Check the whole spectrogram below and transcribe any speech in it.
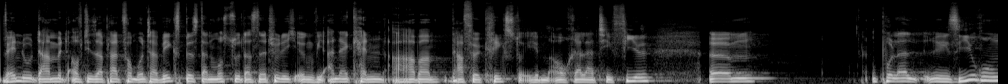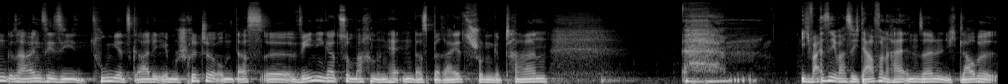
wenn du damit auf dieser Plattform unterwegs bist, dann musst du das natürlich irgendwie anerkennen, aber dafür kriegst du eben auch relativ viel. Ähm, Polarisierung, sagen Sie, Sie tun jetzt gerade eben Schritte, um das äh, weniger zu machen und hätten das bereits schon getan. Ähm, ich weiß nicht, was ich davon halten soll. Ich glaube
